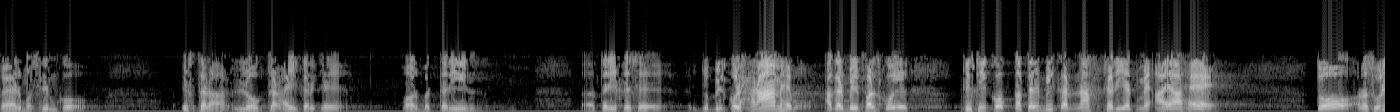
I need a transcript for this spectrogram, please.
غیر مسلم کو اس طرح لوگ چڑھائی کر کے اور بدترین طریقے سے جو بالکل حرام ہے وہ۔ اگر بالفرض کوئی کسی کو قتل بھی کرنا شریعت میں آیا ہے، تو رسول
